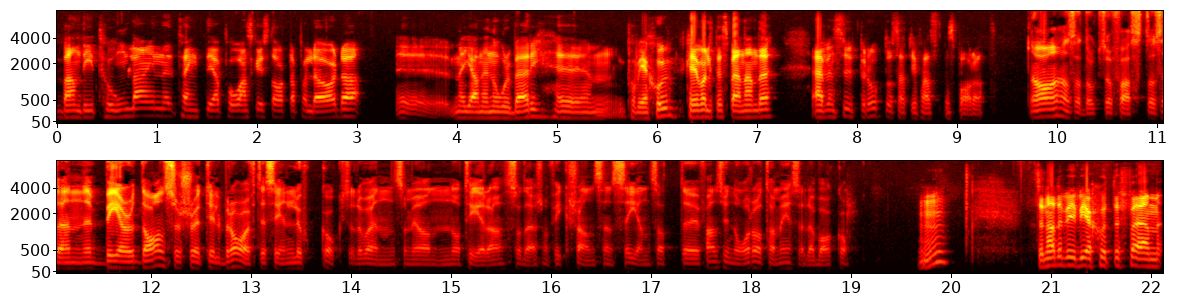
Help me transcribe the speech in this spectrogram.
Bandit Homeline tänkte jag på. Han ska ju starta på lördag eh, med Janne Norberg eh, på V7. Det kan ju vara lite spännande. Även Super-Otto satt ju fast med sparat. Ja, han satt också fast och sen Bear Dancer sköt till bra efter sin lucka också. Det var en som jag noterade så där som fick chansen sen, så att det fanns ju några att ta med sig där bakom. Mm. Sen hade vi V75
